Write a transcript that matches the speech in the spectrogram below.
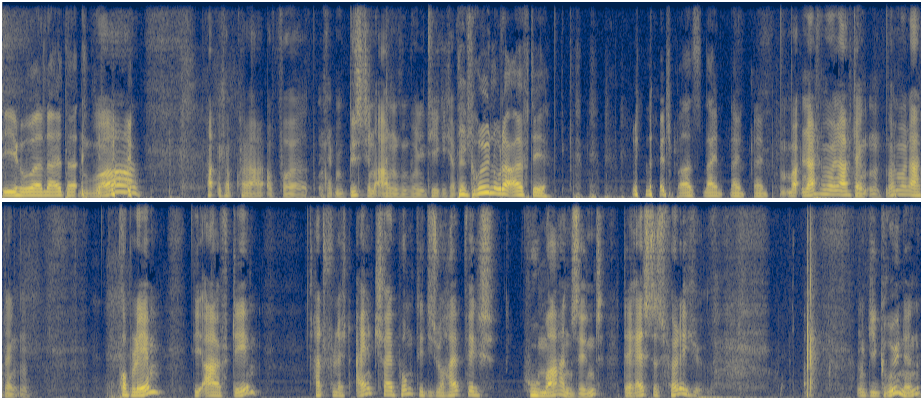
Die Huren, Alter. Was? Ich habe keine Ahnung, obwohl, ich habe ein bisschen Ahnung von Politik. Ich Die ja Grünen oder AfD? nein, Spaß. Nein, nein, nein. Lass mich mal nachdenken. Lass mich mal nachdenken. Problem: Die AfD hat vielleicht ein, zwei Punkte, die so halbwegs human sind. Der Rest ist völlig. Und die Grünen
